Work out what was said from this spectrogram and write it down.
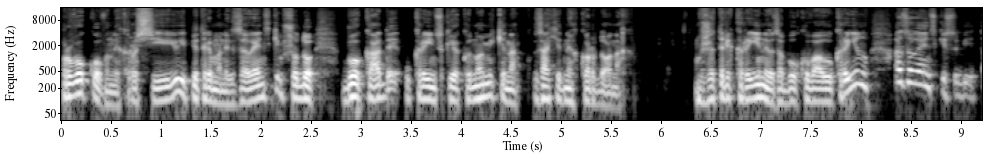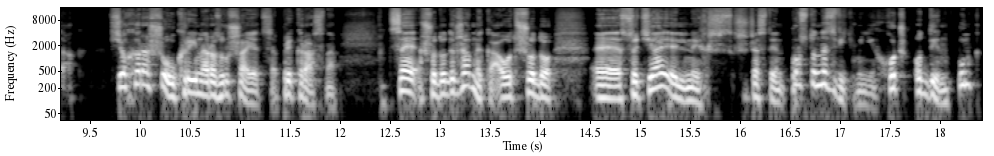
провокованих Росією і підтриманих Зеленським щодо блокади української економіки на західних кордонах. Вже три країни заблокували Україну, а Зеленський собі і так. Все хорошо, Україна розрушається, прекрасно. Це щодо державника, а от щодо е, соціальних частин, просто назвіть мені хоч один пункт,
